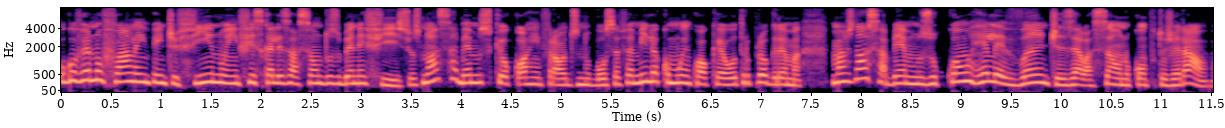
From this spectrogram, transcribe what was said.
O governo fala em pente fino, em fiscalização dos benefícios. Nós sabemos que ocorrem fraudes no Bolsa Família, como em qualquer outro programa, mas nós sabemos o quão relevantes elas são no cômputo geral?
